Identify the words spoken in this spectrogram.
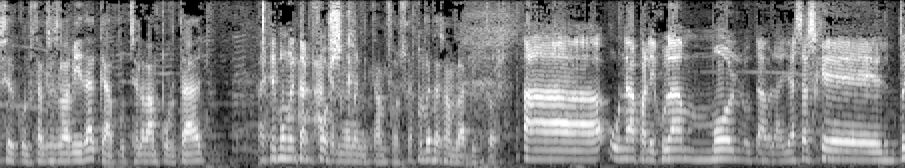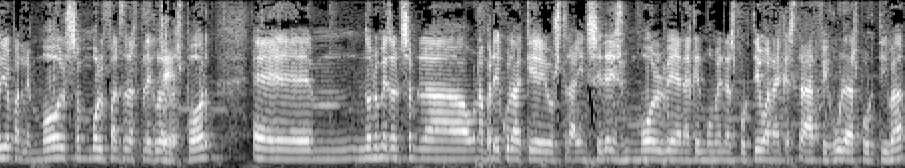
circumstàncies de la vida que potser la van portar Aquest moment tan fosc. aquest moment tan fosc. A tu què t'ha semblat, Víctor? Uh, una pel·lícula molt notable. Ja saps que tu i jo parlem molt, som molt fans de les pel·lícules Sí. d'esport. Eh, no només em sembla una pel·lícula que ostres, incideix molt bé en aquest moment esportiu, en aquesta figura esportiva.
